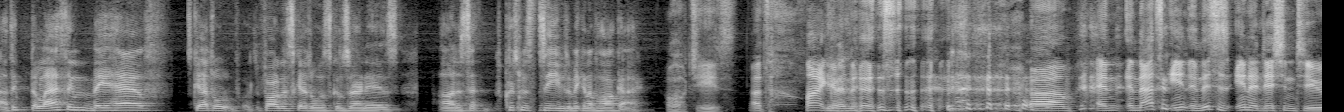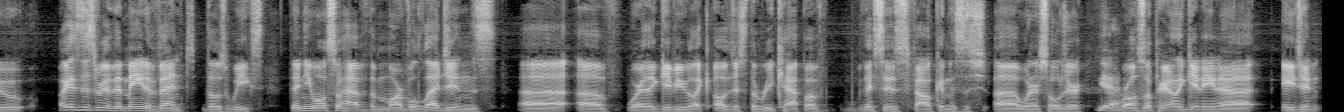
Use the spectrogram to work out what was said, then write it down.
I think the last thing they have scheduled, as far as the schedule is concerned, is uh, the Christmas Eve, the making of Hawkeye. Oh, geez, that's my goodness. um, and and that's in, and this is in addition to, I guess this is really the main event those weeks. Then you also have the Marvel Legends uh, of where they give you like, oh, just the recap of this is Falcon, this is uh, Winter Soldier. Yeah. we're also apparently getting uh, Agent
